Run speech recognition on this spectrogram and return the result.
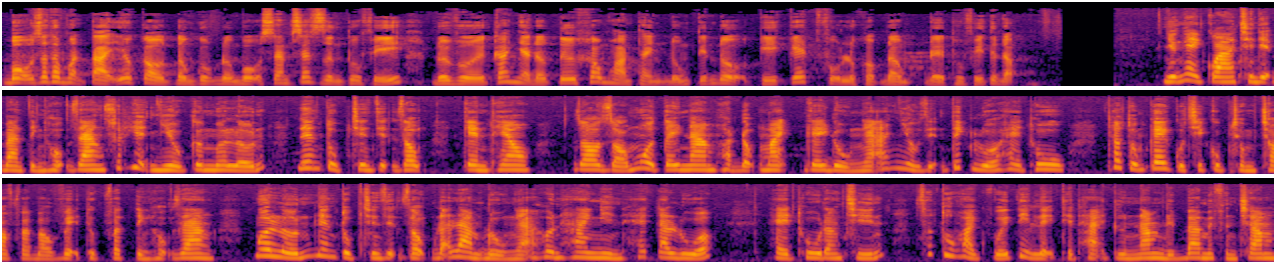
Bộ Giao thông Vận tải yêu cầu Tổng cục Đường bộ xem xét dừng thu phí đối với các nhà đầu tư không hoàn thành đúng tiến độ ký kết phụ lục hợp đồng để thu phí tự động. Những ngày qua trên địa bàn tỉnh Hậu Giang xuất hiện nhiều cơn mưa lớn liên tục trên diện rộng, kèm theo do gió mùa Tây Nam hoạt động mạnh gây đổ ngã nhiều diện tích lúa hè thu. Theo thống kê của Tri Cục Trồng Trọt và Bảo vệ Thực vật tỉnh Hậu Giang, mưa lớn liên tục trên diện rộng đã làm đổ ngã hơn 2.000 hecta lúa. Hè thu đang chín, sắp thu hoạch với tỷ lệ thiệt hại từ 5 đến 30%.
